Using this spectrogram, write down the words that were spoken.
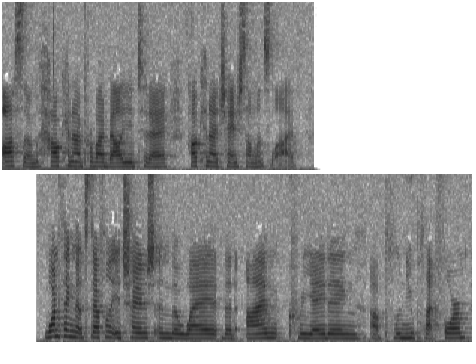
awesome, how can I provide value today? How can I change someone's life? One thing that's definitely changed in the way that I'm creating a pl- new platform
